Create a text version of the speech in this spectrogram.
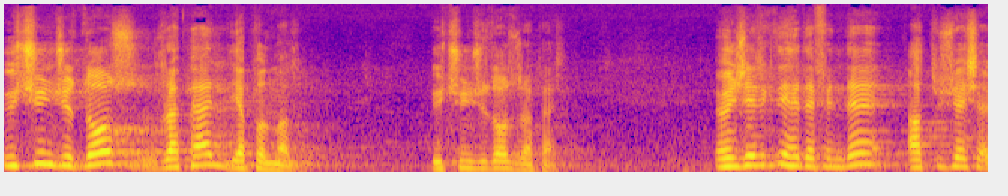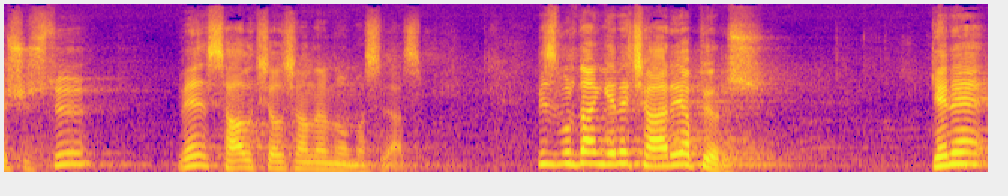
üçüncü doz rapel yapılmalı. Üçüncü doz rapel. Öncelikli hedefinde 65 yaş üstü ve sağlık çalışanlarının olması lazım. Biz buradan gene çağrı yapıyoruz. Gene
